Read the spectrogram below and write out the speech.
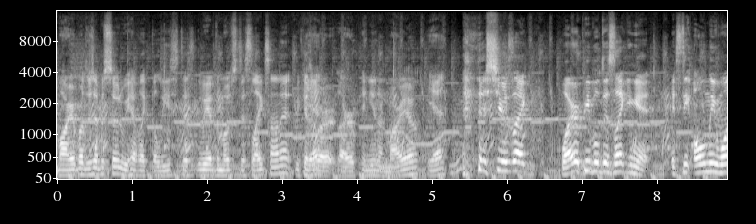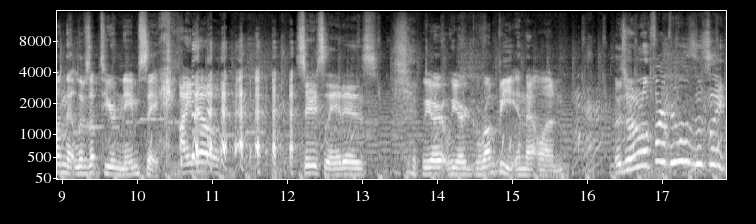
Mario Brothers episode, we have like the least, dis- we have the most dislikes on it because Yeah. of our, our opinion on Mario. Yeah. she was like, why are people disliking it? It's the only one that lives up to your namesake. I know. Seriously, it is. we are we are grumpy in that one. There's I don't know fucking people. It's like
